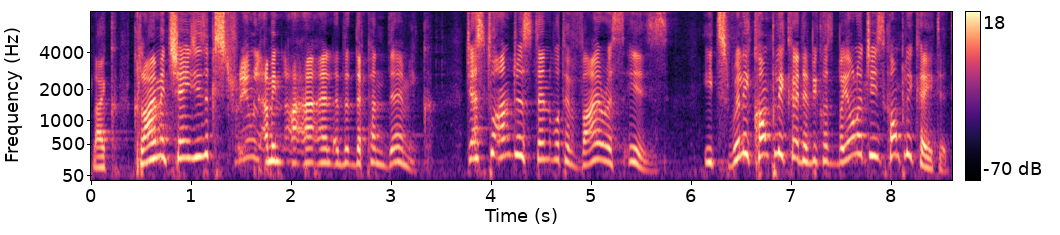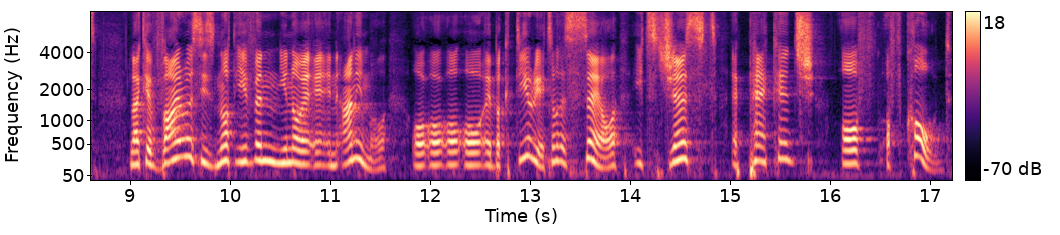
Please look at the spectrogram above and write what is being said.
Like climate change is extremely, I mean, I, I, the, the pandemic. Just to understand what a virus is, it's really complicated because biology is complicated. Like a virus is not even, you know, a- an animal or, or, or, a bacteria. It's not a cell. It's just a package of, of code.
